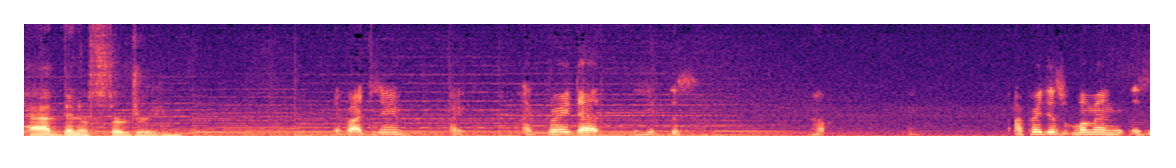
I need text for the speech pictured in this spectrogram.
had dental surgery. If I name, I, I pray that he, this. I pray this woman, is,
